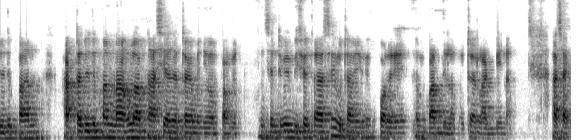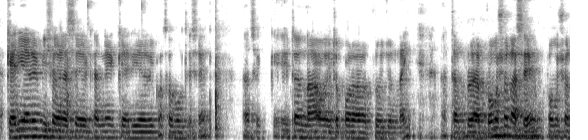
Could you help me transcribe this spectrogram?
যদি পান আটটা যদি পান, না হলেও আপনি আশি হাজার টাকা মিনিমাম পাবেন। ইনসেন্টিভের বিষয়টা আছে, ওটা আমি পরে বাদ দিলাম, এটা লাগবেই না। আচ্ছা ক্যারিয়ারের বিষয় আছে এখানে ক্যারিয়ারের কথা বলতেছে আচ্ছা এটা নাও, এটা পড়ার প্রয়োজন নাই। তারপরে প্রমোশন আছে প্রমোশন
